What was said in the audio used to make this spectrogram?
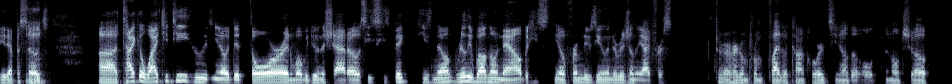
eight episodes. Mm-hmm. Uh, Taika Waititi, who you know did Thor and What We Do in the Shadows. He's he's big. He's known really well known now, but he's you know from New Zealand originally. I first heard him from Flight of the Conchords, you know the old an old show.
